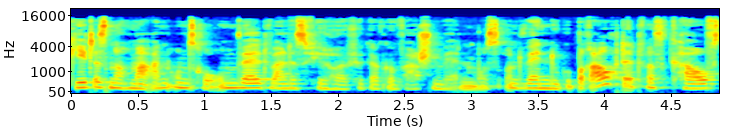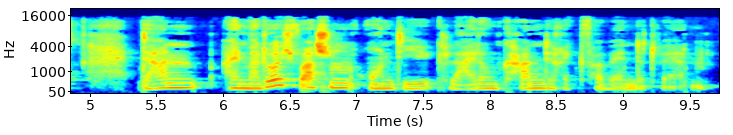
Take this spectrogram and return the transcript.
geht es nochmal an unsere Umwelt, weil es viel häufiger gewaschen werden muss. Und wenn du gebraucht etwas kaufst, dann einmal durchwaschen und die Kleidung kann direkt verwendet werden.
